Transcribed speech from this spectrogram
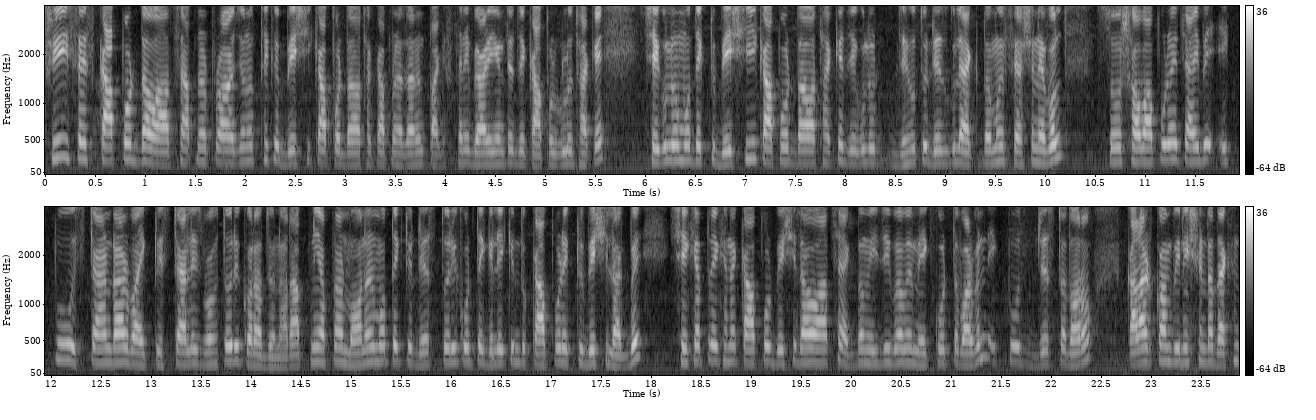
ফ্রি সাইজ কাপড় দেওয়া আছে। আপনার প্রয়োজনের থেকে বেশি কাপড় দেওয়া থাকে। আপনারা জানেন পাকিস্তানি ভ্যারিয়েন্টের যে কাপড়গুলো থাকে, সেগুলোর মধ্যে একটু বেশি কাপড় দেওয়া থাকে, যেগুলো, যেহেতু ড্রেসগুলো একদমই ফ্যাশনেবল সো সব আপুরাই চাইবে একটু স্ট্যান্ডার্ড বা একটু স্টাইলিশভাবে তৈরি করার জন্য। আর আপনি আপনার মনের মতো একটু ড্রেস তৈরি করতে গেলে কিন্তু কাপড় একটু বেশি লাগবে। সেক্ষেত্রে এখানে কাপড় বেশি দেওয়া আছে, একদম ইজিভাবে মেক করতে পারবেন। একটু ড্রেসটা ধরো কালার কম্বিনেশনটা দেখেন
